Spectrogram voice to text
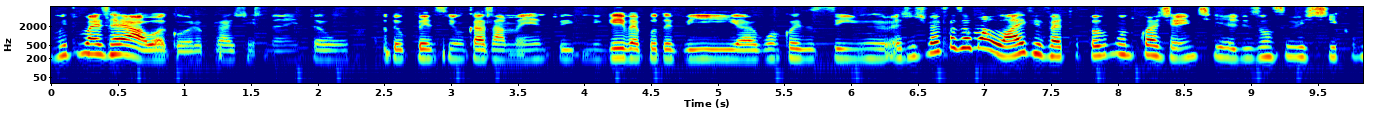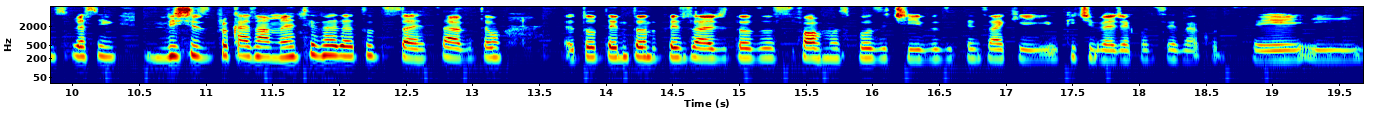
muito mais real agora pra gente, né? Então, quando eu penso em um casamento e ninguém vai poder vir, alguma coisa assim, a gente vai fazer uma live, vai estar todo mundo com a gente e eles vão se vestir como se fossem vestidos pro casamento e vai dar tudo certo, sabe? Então, eu tô tentando pensar de todas as formas positivas e pensar que o que tiver de acontecer vai acontecer e,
